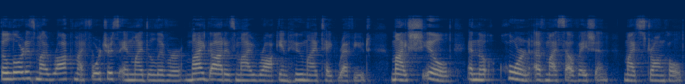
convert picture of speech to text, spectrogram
The Lord is my rock, my fortress, and my deliverer. My God is my rock in whom I take refuge, my shield and the horn of my salvation, my stronghold.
